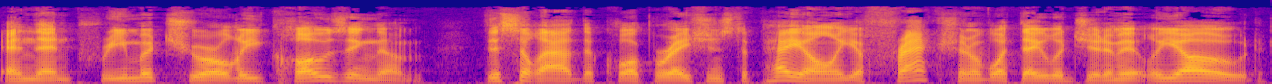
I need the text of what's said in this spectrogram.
and then prematurely closing them. This allowed the corporations to pay only a fraction of what they legitimately owed.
